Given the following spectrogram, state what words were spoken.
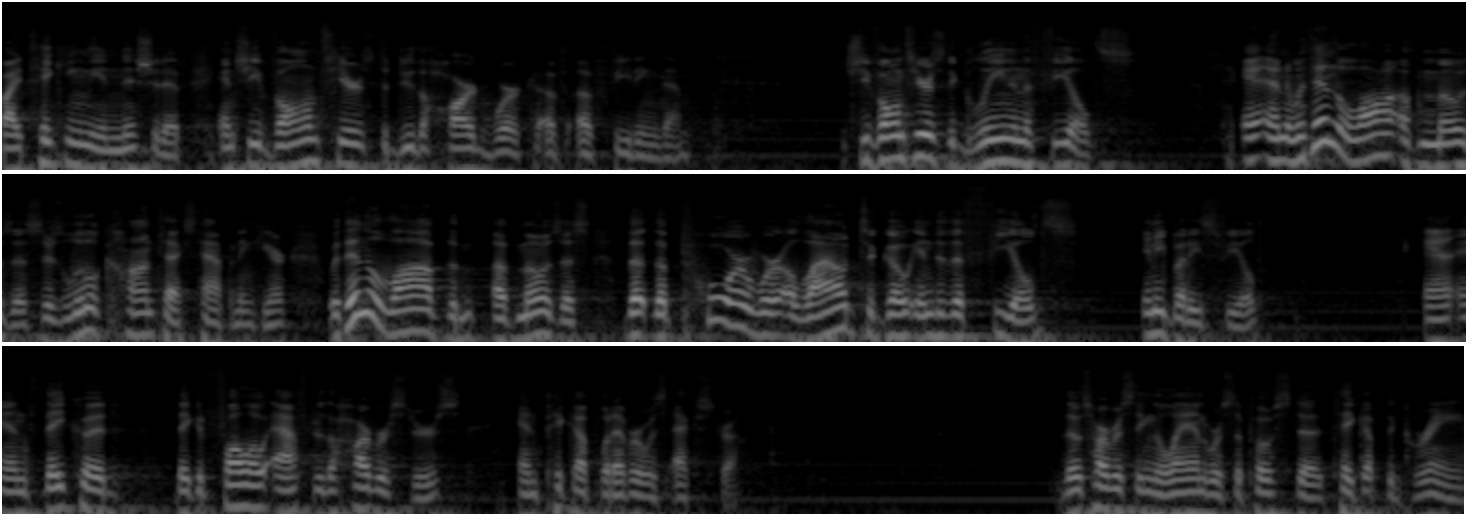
by taking the initiative. And she volunteers to do the hard work of, of feeding them. She volunteers to glean in the fields. And within the law of Moses, there's a little context happening here. Within the law of, the, of Moses, the, the poor were allowed to go into the fields, anybody's field, and, and they, could, they could follow after the harvesters and pick up whatever was extra. Those harvesting the land were supposed to take up the grain,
